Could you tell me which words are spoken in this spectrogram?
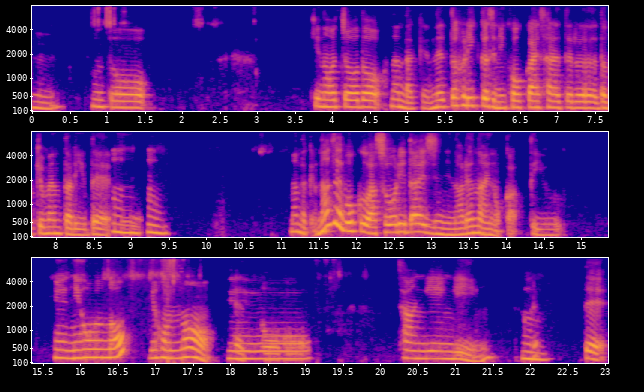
うん。本当昨日ちょうど、なんだっけ、ネットフリックスに公開されてるドキュメンタリーで、うんうん。なんだっけ、なぜ僕は総理大臣になれないのかっていう、え日本の？日本の、えっと、参議院議員。うん。で、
